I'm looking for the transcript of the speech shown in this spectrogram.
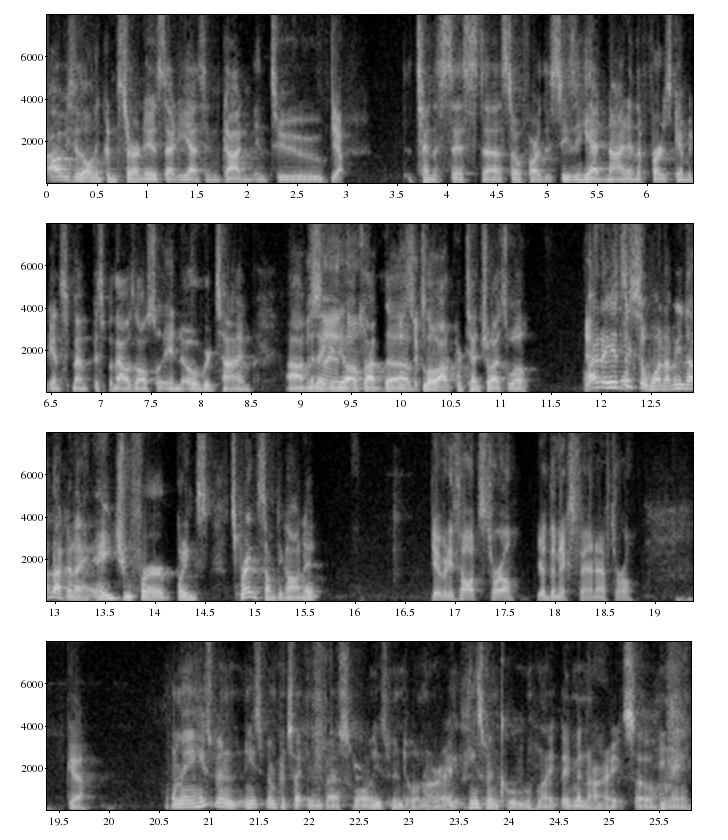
obviously, the only concern is that he hasn't gotten into Yeah. 10 assists uh, so far this season. He had nine in the first game against Memphis, but that was also in overtime. Um, and Just then saying, you though, also have the blowout potential as well. Yeah, I know it's plus- six to one. I mean, I'm not going to hate you for putting spring something on it. Do you have any thoughts, Terrell? You're the Knicks fan, after all. Yeah. I mean, he's been he's been protecting basketball. He's been doing all right. He's been cool. Like they've been all right. So I mean,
